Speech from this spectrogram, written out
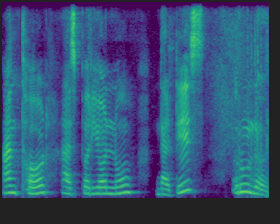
And third, as per you all know, that is ruler.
